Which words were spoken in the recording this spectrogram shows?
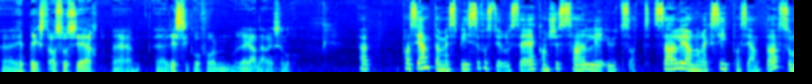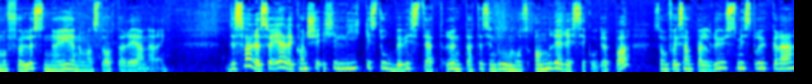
eh, hyppigst assosiert med eh, risiko for reernæringssyndrom? Ja, pasienter med spiseforstyrrelse er kanskje særlig utsatt. Særlig anoreksipasienter som må følges nøye når man starter reernæring. Dessverre så er det kanskje ikke like stor bevissthet rundt dette syndromet hos andre risikogrupper, som f.eks. rusmisbrukere,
